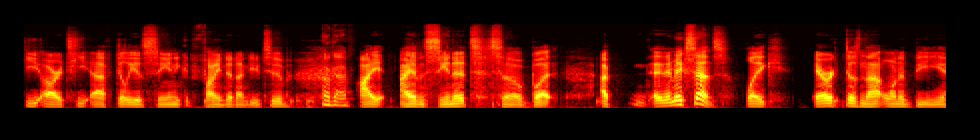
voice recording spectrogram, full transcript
PRTF deleted scene. You can find it on YouTube. okay. I I haven't seen it, so but I and it makes sense. Like Eric does not want to be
